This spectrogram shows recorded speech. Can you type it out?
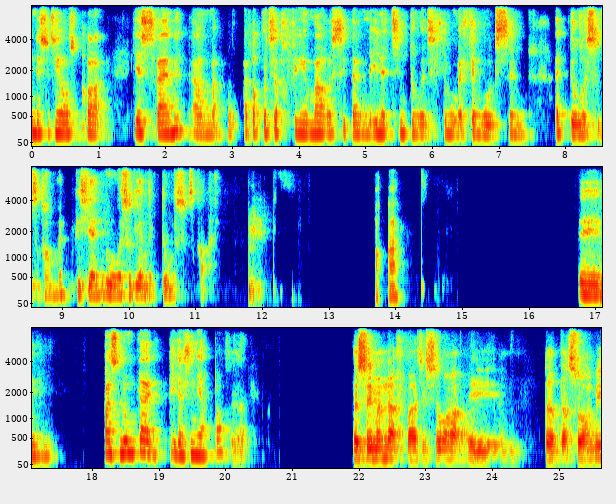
иннассутингерусуппара яссраами аама апеққутиқарфигимааrissi таанна инатсин тунгатиллугу аллангуутиссан аттуумассутеқармат кисиан уунга судиамак аттуумассутеқарат аққа э qaslumtai ilasiниарпа тассиманна паасиссуара и qeertarsuarmi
